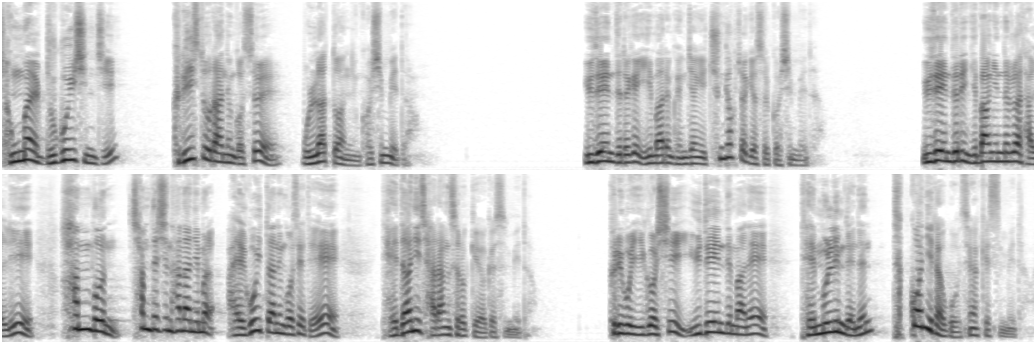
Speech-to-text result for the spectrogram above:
정말 누구이신지 그리스도라는 것을 몰랐던 것입니다. 유대인들에게 이 말은 굉장히 충격적이었을 것입니다. 유대인들은 이방인들과 달리 한 분 참되신 하나님을 알고 있다는 것에 대해 대단히 자랑스럽게 여겼습니다. 그리고 이것이 유대인들만의 대물림되는 특권이라고 생각했습니다.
